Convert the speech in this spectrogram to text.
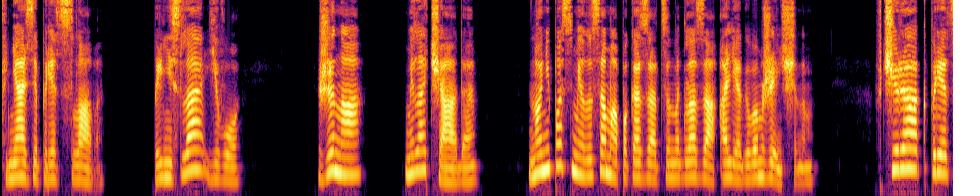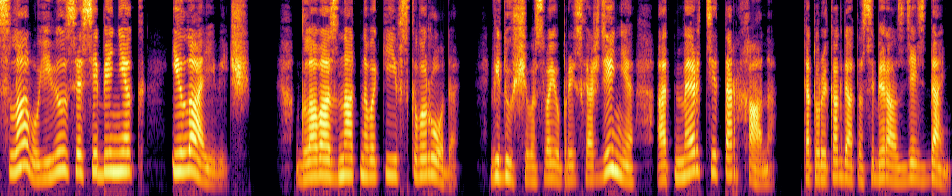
князя Предслава. Принесла его жена Мелочада, но не посмела сама показаться на глаза Олеговым женщинам. Вчера к предславу явился Себенек Илаевич, глава знатного киевского рода, ведущего свое происхождение от Мерти Тархана, который когда-то собирал здесь дань.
